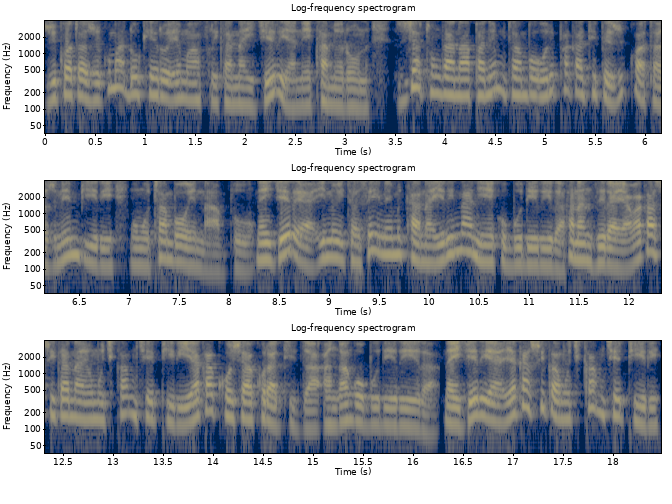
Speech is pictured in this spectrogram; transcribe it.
zvikwata zvekumadokero emuafrica nigeria necameroon. Zvichatongana pane mutambo uri pakati pezvikwata zvine mbiri mumutambo wenhabvu. Nigeria inoita seine mikana iri nani yekubudirira kana nzira yavakasvika nayo muchikamu chepiri yakakosha kuratidza angangobudirira. Nigeria yakasvika muchikamu chepiri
